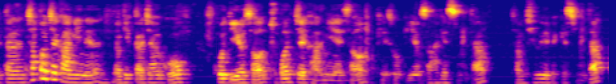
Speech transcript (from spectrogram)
일단 첫 번째 강의는 여기까지 하고 곧 이어서 두 번째 강의에서 계속 이어서 하겠습니다. 잠시 후에 뵙겠습니다.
